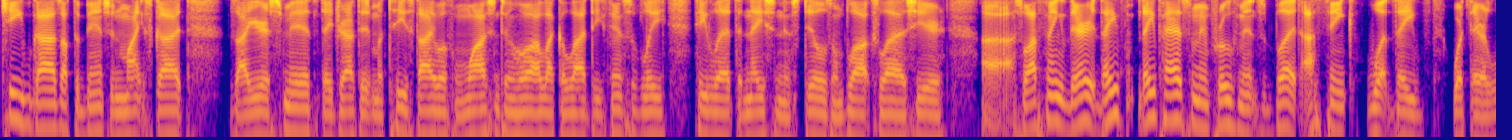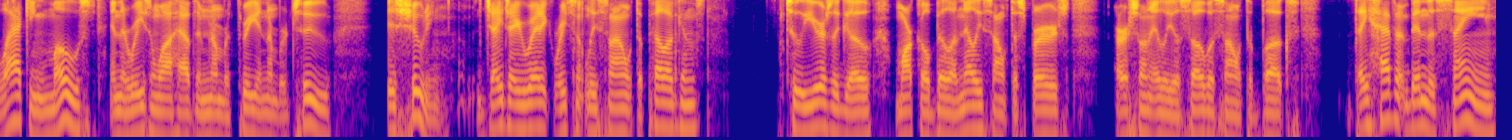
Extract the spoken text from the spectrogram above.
key guys off the bench and Mike Scott, Zhaire Smith. They drafted Matisse Thybulle from Washington, who I like a lot defensively. He led the nation in steals and blocks last year. Uh, so I think they're they've they've had some improvements, but I think what they've what they're lacking most, and the reason why I have them number three and number two is shooting. JJ Redick recently signed with the Pelicans. Two years ago, Marco Belinelli signed with the Spurs. Ersan Ilyasova signed with the Bucks. They haven't been the same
